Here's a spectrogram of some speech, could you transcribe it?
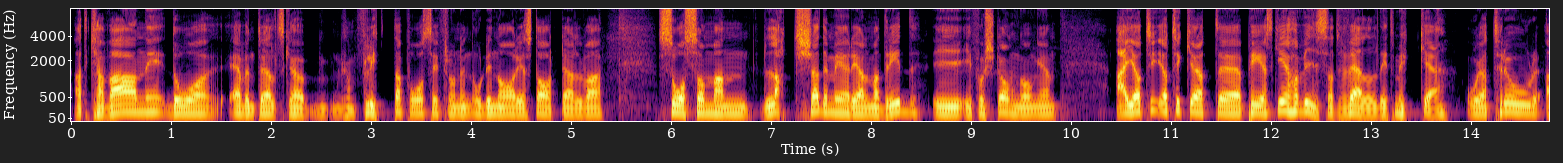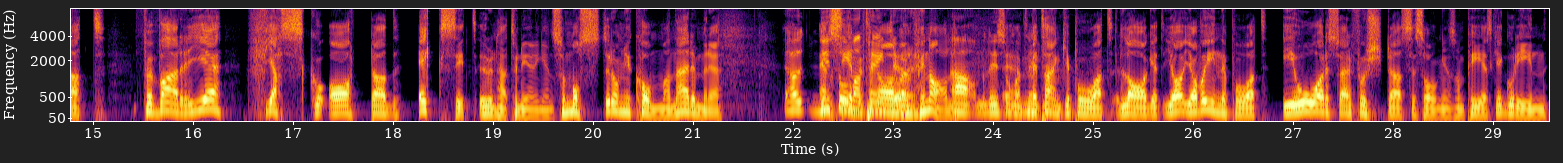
Att Cavani då eventuellt ska mm, liksom, flytta på sig från en ordinarie startelva. Så som man latchade med Real Madrid i, i första omgången. Ja, jag, ty- jag tycker att eh, PSG har visat väldigt mycket och jag tror att för varje fiaskoartad exit ur den här turneringen så måste de ju komma närmre Ja, det är en så semifinal och en final. Ja, Eh, med tanke på att laget, jag, jag var inne på att i år så är första säsongen som PSG går in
